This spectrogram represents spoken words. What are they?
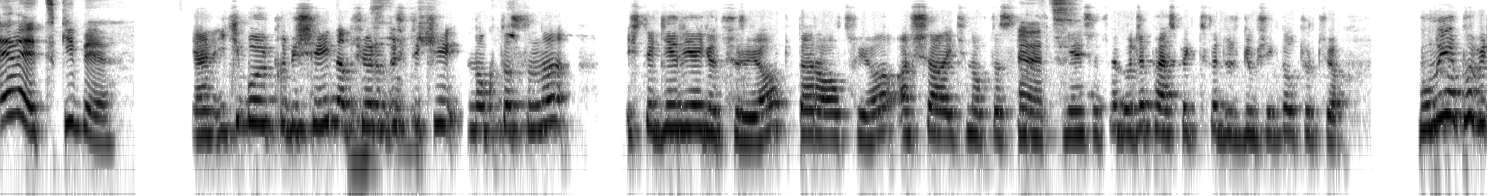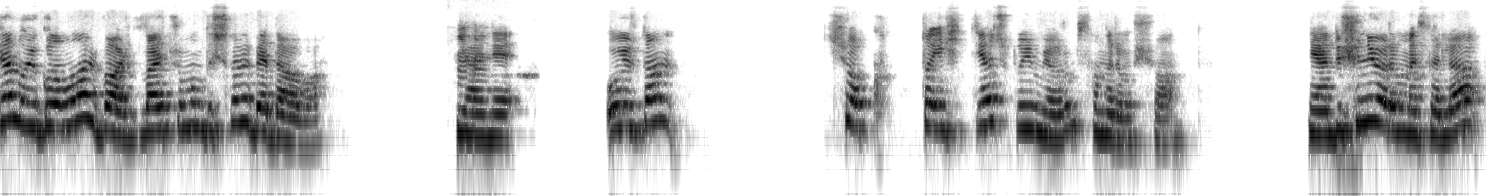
Evet gibi. Yani iki boyutlu bir şeyin atıyorum üst iki noktasını işte geriye götürüyor, daraltıyor. Aşağı iki noktasını Evet. genişletiyor. Böylece perspektife düzgün bir şekilde oturtuyor. bunu yapabilen uygulamalar var. Lightroom'un dışında ve bedava. Yani o yüzden çok da ihtiyaç duymuyorum sanırım şu an. Yani düşünüyorum mesela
